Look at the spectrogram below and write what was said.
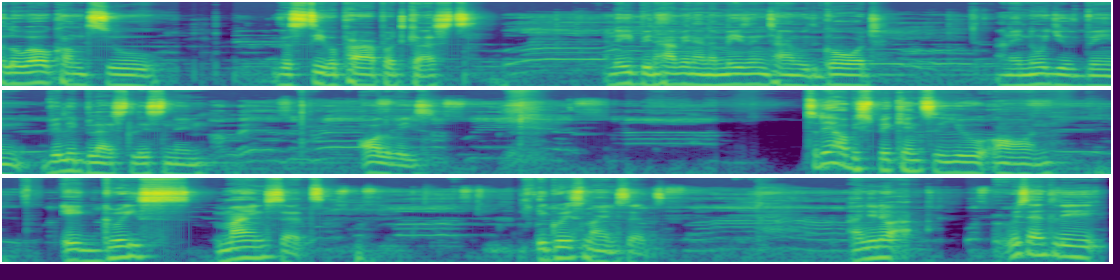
Hello, welcome to the Steve Opara podcast. I know you've been having an amazing time with God, and I know you've been really blessed listening always. Today, I'll be speaking to you on a grace mindset. A grace mindset. And you know, recently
